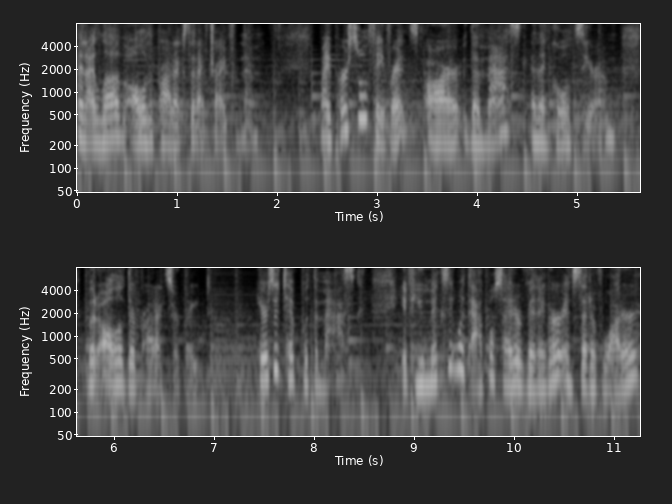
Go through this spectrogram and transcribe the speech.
and I love all of the products that I've tried from them. My personal favorites are the mask and the gold serum, but all of their products are great. Here's a tip with the mask. If you mix it with apple cider vinegar instead of water,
